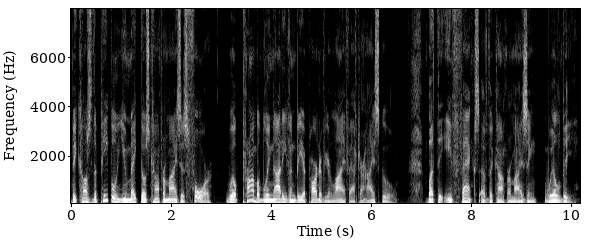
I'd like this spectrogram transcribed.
because the people you make those compromises for will probably not even be a part of your life after high school. But the effects of the compromising will be.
